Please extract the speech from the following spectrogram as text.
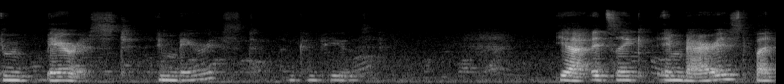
embarrassed. Embarrassed? I'm confused. Yeah, it's like embarrassed, but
